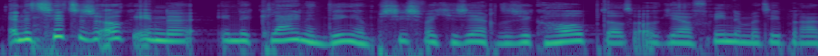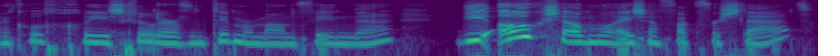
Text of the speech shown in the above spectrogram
En het zit dus ook in de, in de kleine dingen, precies wat je zegt. Dus ik hoop dat ook jouw vrienden met die bruine kroeg een goede schilder of een timmerman vinden. Die ook zo mooi zijn vak verstaat.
